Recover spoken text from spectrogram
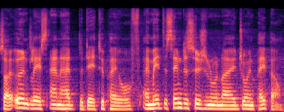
so I earned less and had the debt to pay off. I made the same decision when I joined PayPal.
